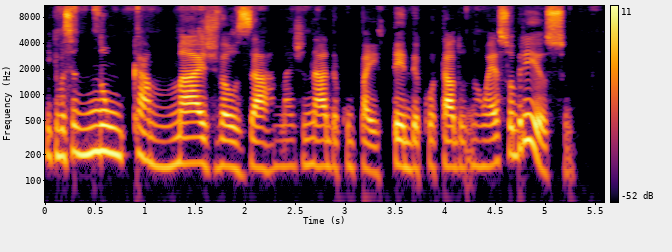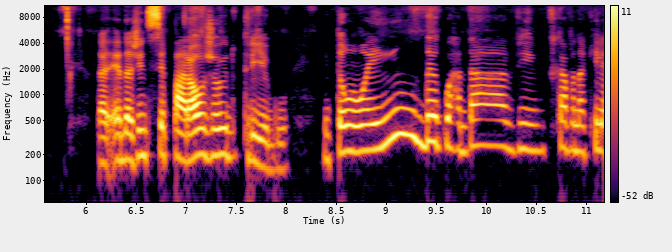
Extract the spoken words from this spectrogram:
e que você nunca mais vai usar mais nada com paetê decotado, não é sobre isso. É da gente separar o joio do trigo. Então eu ainda guardava e ficava naquele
